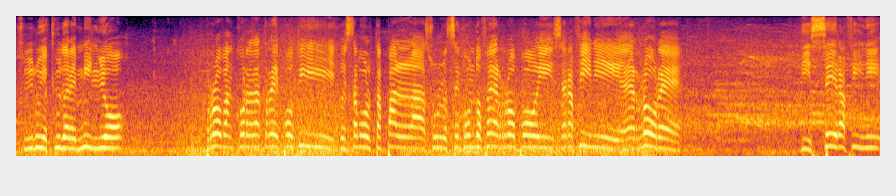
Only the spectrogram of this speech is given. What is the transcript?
Su di lui a chiudere Miglio prova ancora da tre Poti questa volta palla sul secondo ferro poi Serafini errore di Serafini.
